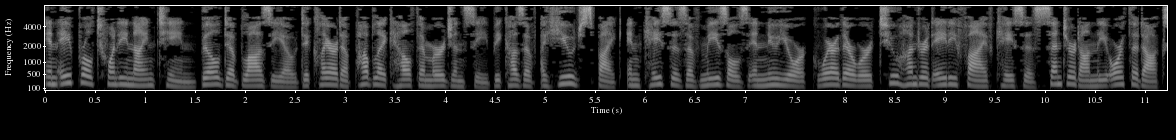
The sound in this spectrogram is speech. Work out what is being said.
In April 2019 Bill de Blasio declared a public health emergency because of a huge spike in cases of measles in New York where there were 285 cases centered on the Orthodox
